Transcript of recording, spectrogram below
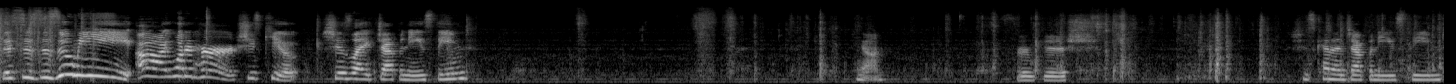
This is Izumi! Oh, I wanted her. She's cute. She's like Japanese themed. Hang on. Focus. She's kind of Japanese themed.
